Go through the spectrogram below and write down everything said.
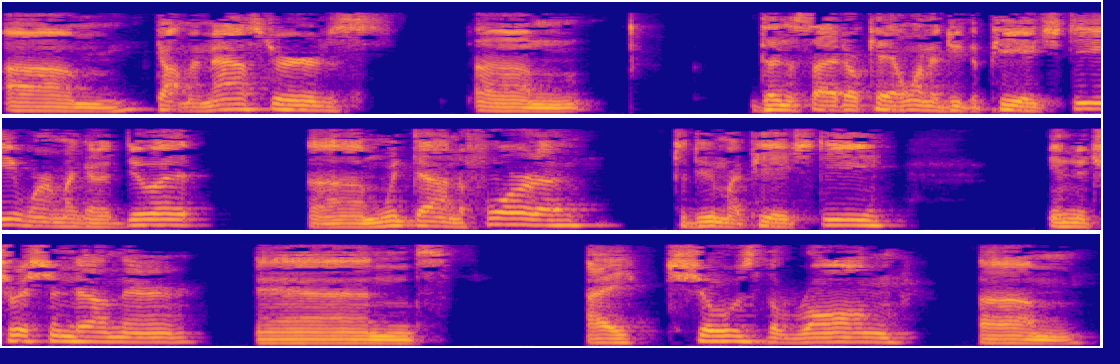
Um, got my master's. Um, then decided, okay, I want to do the PhD. Where am I going to do it? Um, went down to Florida to do my PhD in nutrition down there, and I chose the wrong, um,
